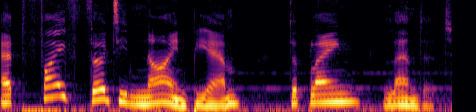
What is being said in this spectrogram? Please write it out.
At 5:39 p.m., the plane landed.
